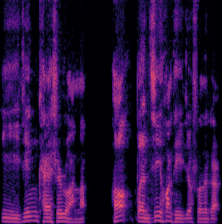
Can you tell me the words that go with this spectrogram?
已经开始软了。好，本期话题就说到这儿。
